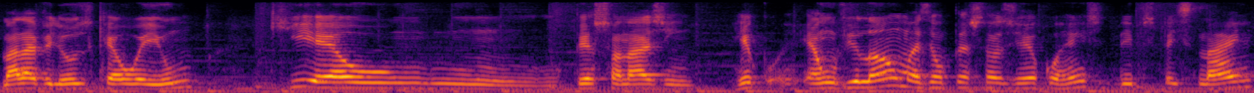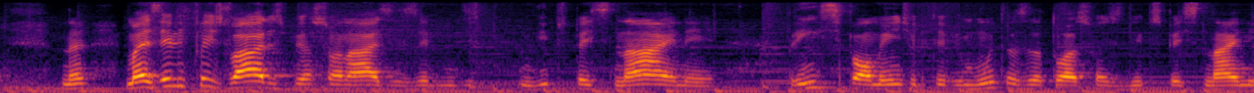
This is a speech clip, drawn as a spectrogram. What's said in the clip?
maravilhoso que é o Eun, que é um personagem é um vilão, mas é um personagem recorrente de Deep Space Nine, né? Mas ele fez vários personagens ele, em Deep Space Nine, principalmente ele teve muitas atuações em Deep Space Nine,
